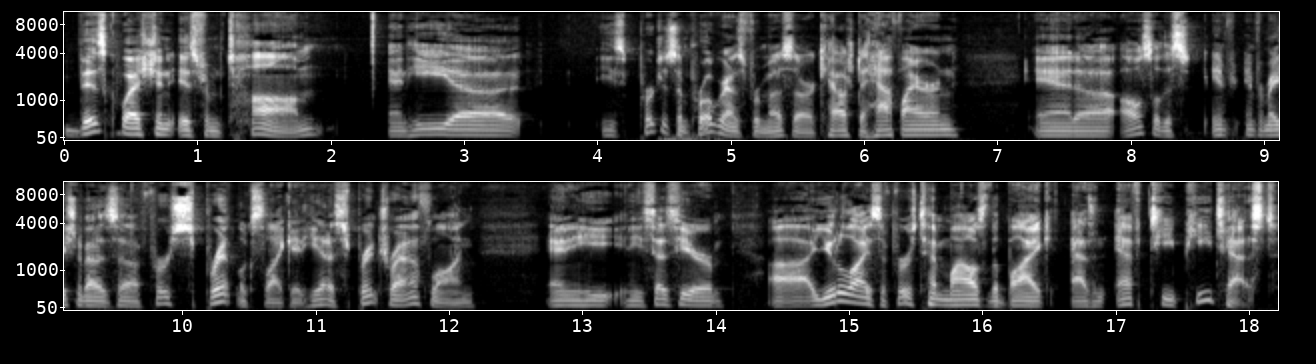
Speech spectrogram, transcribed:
This question is from Tom, and he uh, he's purchased some programs from us, our couch to half iron, and uh, also this inf- information about his uh, first sprint. Looks like it. He had a sprint triathlon, and he and he says here, uh, utilize the first ten miles of the bike as an FTP test.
